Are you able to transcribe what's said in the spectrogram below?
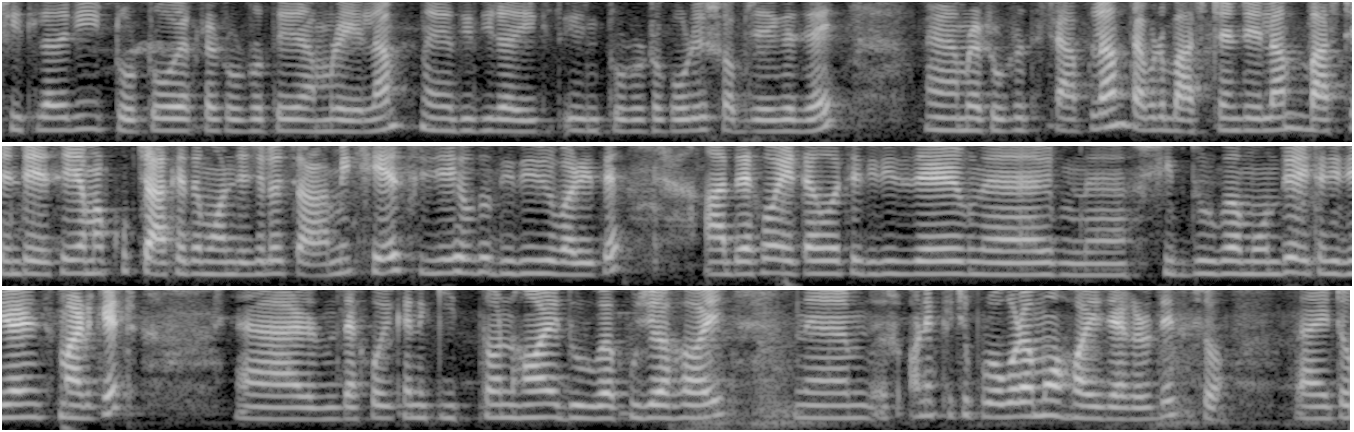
শীতলাদেরই টোটো একটা টোটোতে আমরা এলাম। দিদিরা টোটোটা করে সব জায়গায় যাই হ্যাঁ, আমরা টোটোতে চাপলাম তারপরে বাস স্ট্যান্ডে এলাম। বাস স্ট্যান্ডে এসে আমার খুব চা খেতে মন চেয়েছিলো। চা আমি খেয়েছি যেহেতু দিদির বাড়িতে। আর দেখো এটা হচ্ছে দিদিদের শিব দুর্গা মন্দির এটা রিলায়েন্স মার্কেট। আর দেখো এখানে কীর্তন হয় দুর্গা পূজা হয় অনেক কিছু প্রোগ্রামও হয় জায়গাটা দেখছ? এটা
